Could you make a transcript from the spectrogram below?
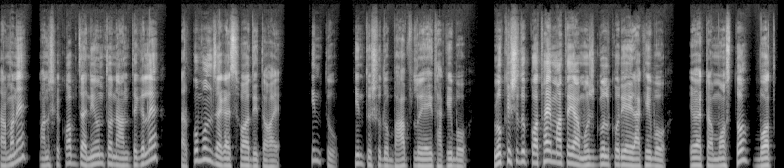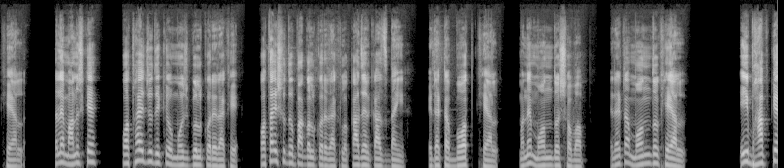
তার মানে মানুষকে কবজা নিয়ন্ত্রণে আনতে গেলে তার কোমল জায়গায় ছোঁয়া দিতে হয়। কিন্তু কিন্তু শুধু ভাব লইয়াই থাকিব। লোকে শুধু কথায় মাতাইয়া মুশগুল করিয়াই রাখিব, এও একটা মস্ত বদ খেয়াল। তাহলে মানুষকে কথায় যদি কেউ মশগুল করে রাখে, কথাই শুধু পাগল করে রাখল, কাজের কাজ নাই। এটা একটা বদ খেয়াল মানে মন্দ স্বভাব। এটা একটা মন্দ খেয়াল। এই ভাবকে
